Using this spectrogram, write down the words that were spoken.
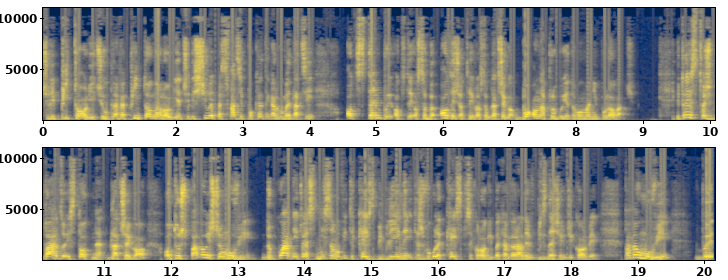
czyli pitoli, czy uprawia pintonologię, czyli siłę perswazji, konkretnych argumentacji, odstępuj od tej osoby, odejdź od tej osoby. Dlaczego? Bo ona próbuje tobą manipulować. I to jest coś bardzo istotne. Dlaczego? Otóż Paweł jeszcze mówi, dokładnie, to jest niesamowity case biblijny i też w ogóle case psychologii behawioralnej w biznesie gdziekolwiek. Paweł mówi, by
